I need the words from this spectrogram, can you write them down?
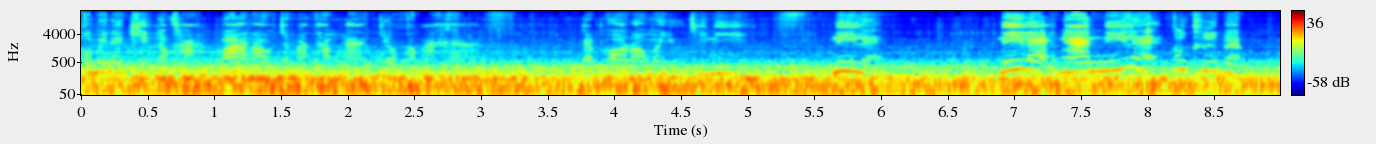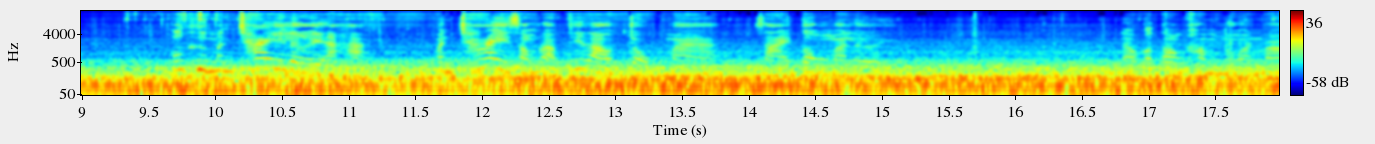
ก็ไม่ได้คิดหรอกค่ะ ว่าเราจะมาทำงานเกี่ยวกับอาหาร แต่พอเรามาอยู่ที่นี่ นี่แหละ นี่แหละ งานนี้แหละก็คือแบบ ก็คือมันใช่เลยอะค่ะ มันใช่สำหรับที่เราจบมาสายตรงมาเลย เราก็ต้องคำนวณว่า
